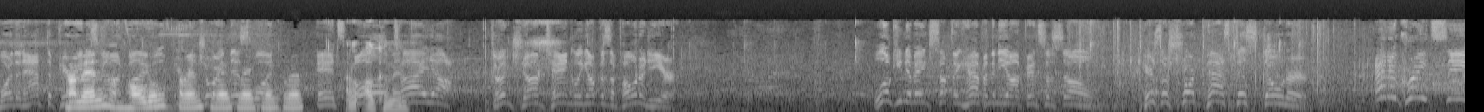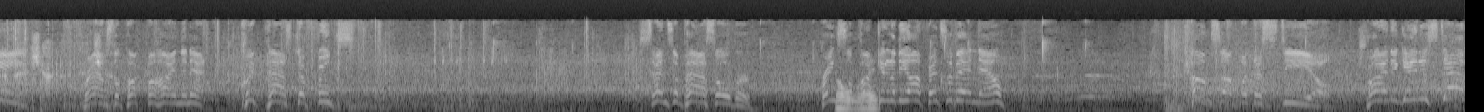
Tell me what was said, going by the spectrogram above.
More than half the Come in, I'm holding. Come in, come in, come in, come in, come in. I'm- I'll come in. Good job tangling up his opponent here. Looking to make something happen in the offensive zone. Here's a short pass to Stoner. And a great save. Good shot. good Grabs the puck behind the net. Quick pass to Fuchs. Sends a pass over. Brings No the puck way. into the offensive end now. Comes up with the steal. Trying to gain a step.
